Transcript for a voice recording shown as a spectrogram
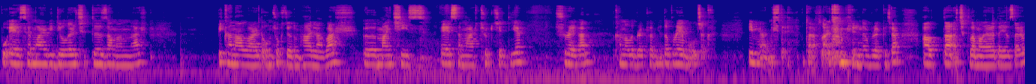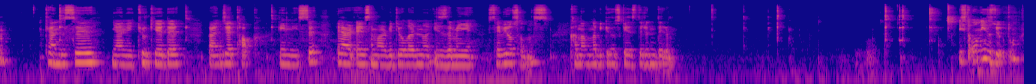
Bu ASMR videoları çıktığı zamanlar bir kanal vardı. Onu çok izliyordum. Hala var. Ee, Munchies ASMR Türkçe diye. Şuraya kanalı bırakıyorum ya da buraya mı olacak? Bilmiyorum işte. Bu taraflardan birine bırakacağım. Altta açıklamalara da yazarım. Kendisi yani Türkiye'de bence top en iyisi. Eğer ASMR videolarını izlemeyi seviyorsanız kanalına bir göz gezdirin derim. İşte onu izliyordum.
